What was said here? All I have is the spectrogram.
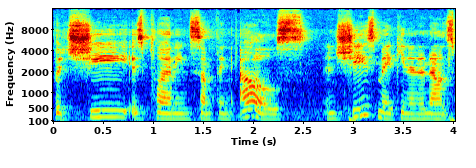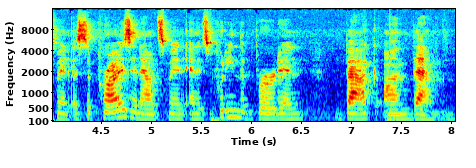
But she is planning something else and she's making an announcement, a surprise announcement, and it's putting the burden back on them.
